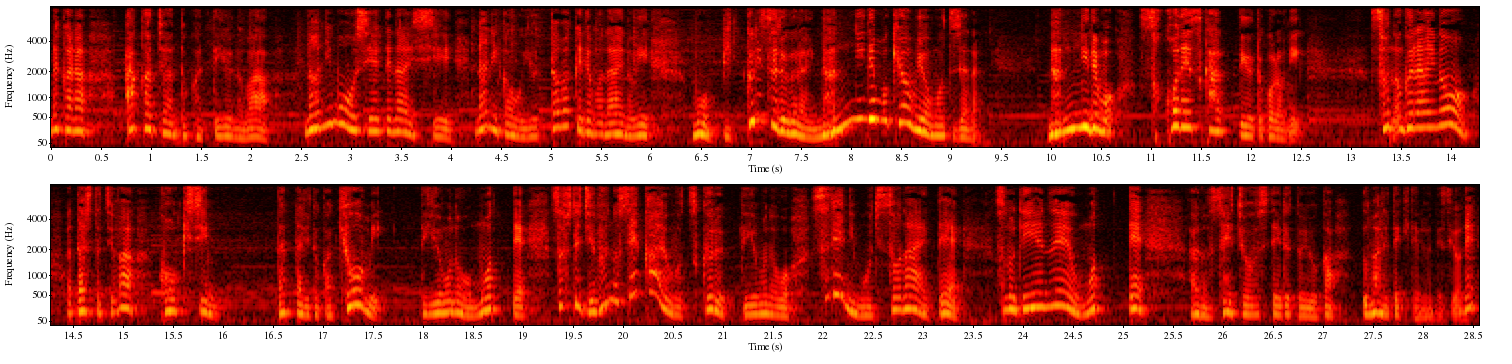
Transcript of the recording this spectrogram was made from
だから赤ちゃんとかっていうのは何も教えてないし何かを言ったわけでもないのにもうびっくりするぐらい何にでも興味を持つじゃない。何にでもそこですかっていうところにそのぐらいの私たちは好奇心だったりとか興味っていうものを持ってそして自分の世界を作るっていうものをすでに持ち備えてその DNA を持ってあの成長しているというか生まれてきてるんですよね。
